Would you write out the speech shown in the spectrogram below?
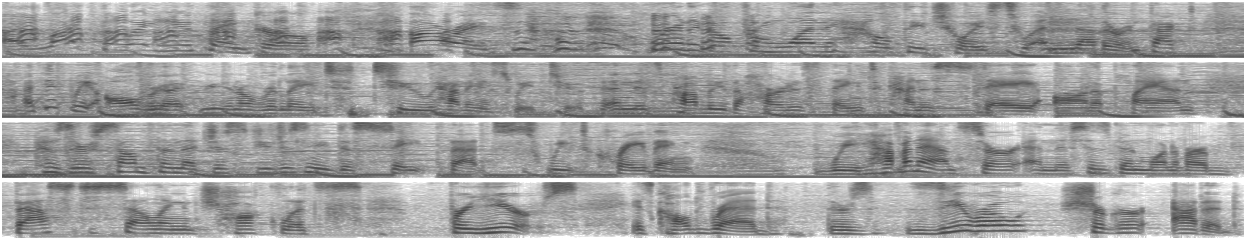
I like the way you think, girl. All right, so we're gonna go from one healthy choice to another. In fact, I think we all, you know, relate to having a sweet tooth, and it's probably the hardest thing to kind of stay on a plan because there's something that just you just need to sate that sweet craving. We have an answer, and this has been one of our best-selling chocolates for years. It's called Red. There's zero sugar added.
